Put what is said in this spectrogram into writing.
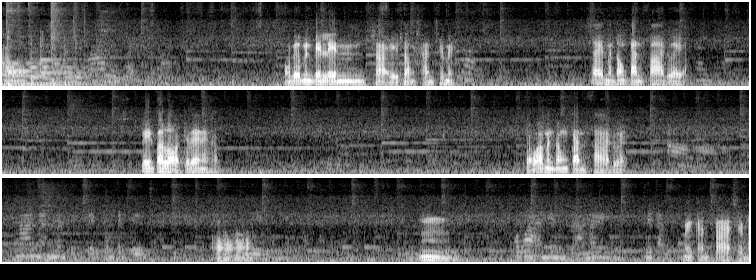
เอาของเดิมมันเป็นเลนส์ใสสองชั้นใช่ไหมใช่มันต้องกันฝ้าด้วยอะเลนส์ประหลอดก็ได้นะครับ แต่ว่ามันต้องกันฝ้าด้วย อ่าถ้างั้นมันเป็นเป็นต้องเป็นเลนส์อ๋อเอาเลนส์อันเนี้ยมาใส่อืม เพราะว่าอันนี้มันจะไม่ไม่กันแสงไม่กันฝ้าใช่ไหม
